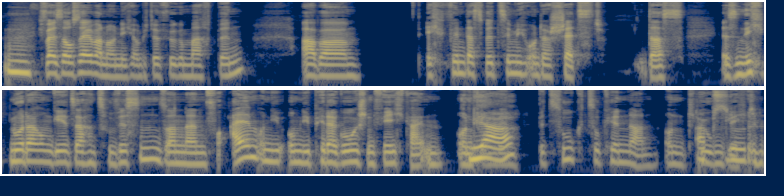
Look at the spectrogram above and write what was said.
Mhm. Ich weiß auch selber noch nicht, ob ich dafür gemacht bin. Aber ich finde, das wird ziemlich unterschätzt, dass es nicht nur darum geht, Sachen zu wissen, sondern vor allem um die, um die pädagogischen Fähigkeiten und ja. um den Bezug zu Kindern und Absolut. Jugendlichen.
